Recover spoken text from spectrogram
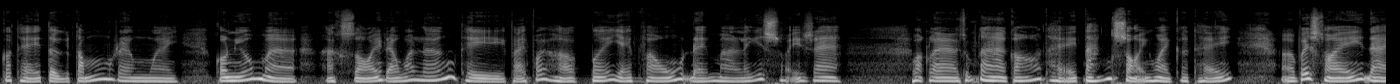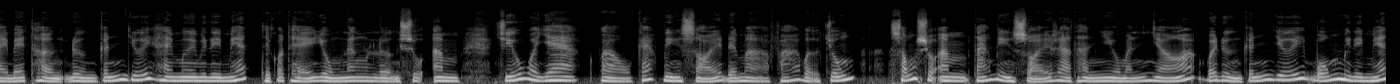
có thể tự tống ra ngoài còn nếu mà hạt sỏi đã quá lớn thì phải phối hợp với giải phẫu để mà lấy sỏi ra hoặc là chúng ta có thể tán sỏi ngoài cơ thể. À, với sỏi đài bể thận đường kính dưới 20mm thì có thể dùng năng lượng siêu âm chiếu qua da vào các viên sỏi để mà phá vỡ chúng. Sóng siêu âm tán viên sỏi ra thành nhiều mảnh nhỏ với đường kính dưới 4mm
